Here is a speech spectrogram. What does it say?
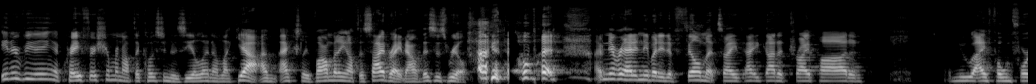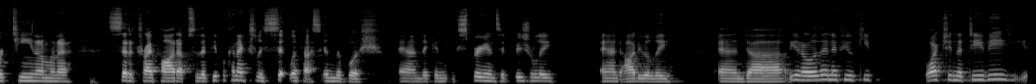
interviewing a cray fisherman off the coast of New Zealand? I'm like, yeah, I'm actually vomiting off the side right now. This is real, you know? but I've never had anybody to film it. So I, I got a tripod and a new iPhone 14. I'm going to set a tripod up so that people can actually sit with us in the bush and they can experience it visually and audially. And uh, you know, then if you keep watching the TV,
